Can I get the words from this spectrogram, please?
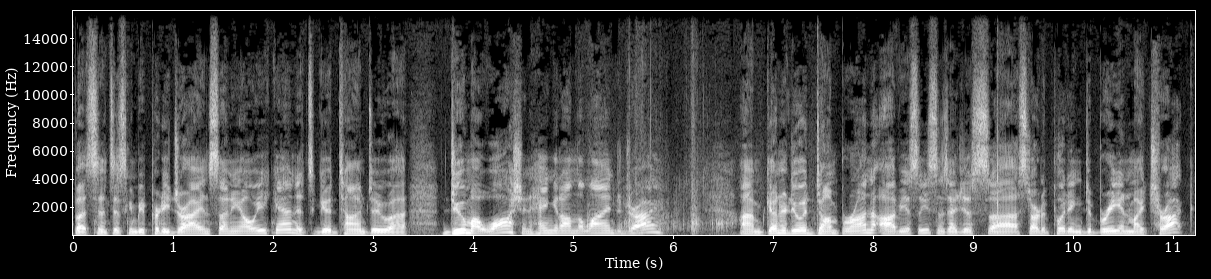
but since it's going to be pretty dry and sunny all weekend, it's a good time to uh, do my wash and hang it on the line to dry. I'm gonna do a dump run, obviously, since I just uh, started putting debris in my truck.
